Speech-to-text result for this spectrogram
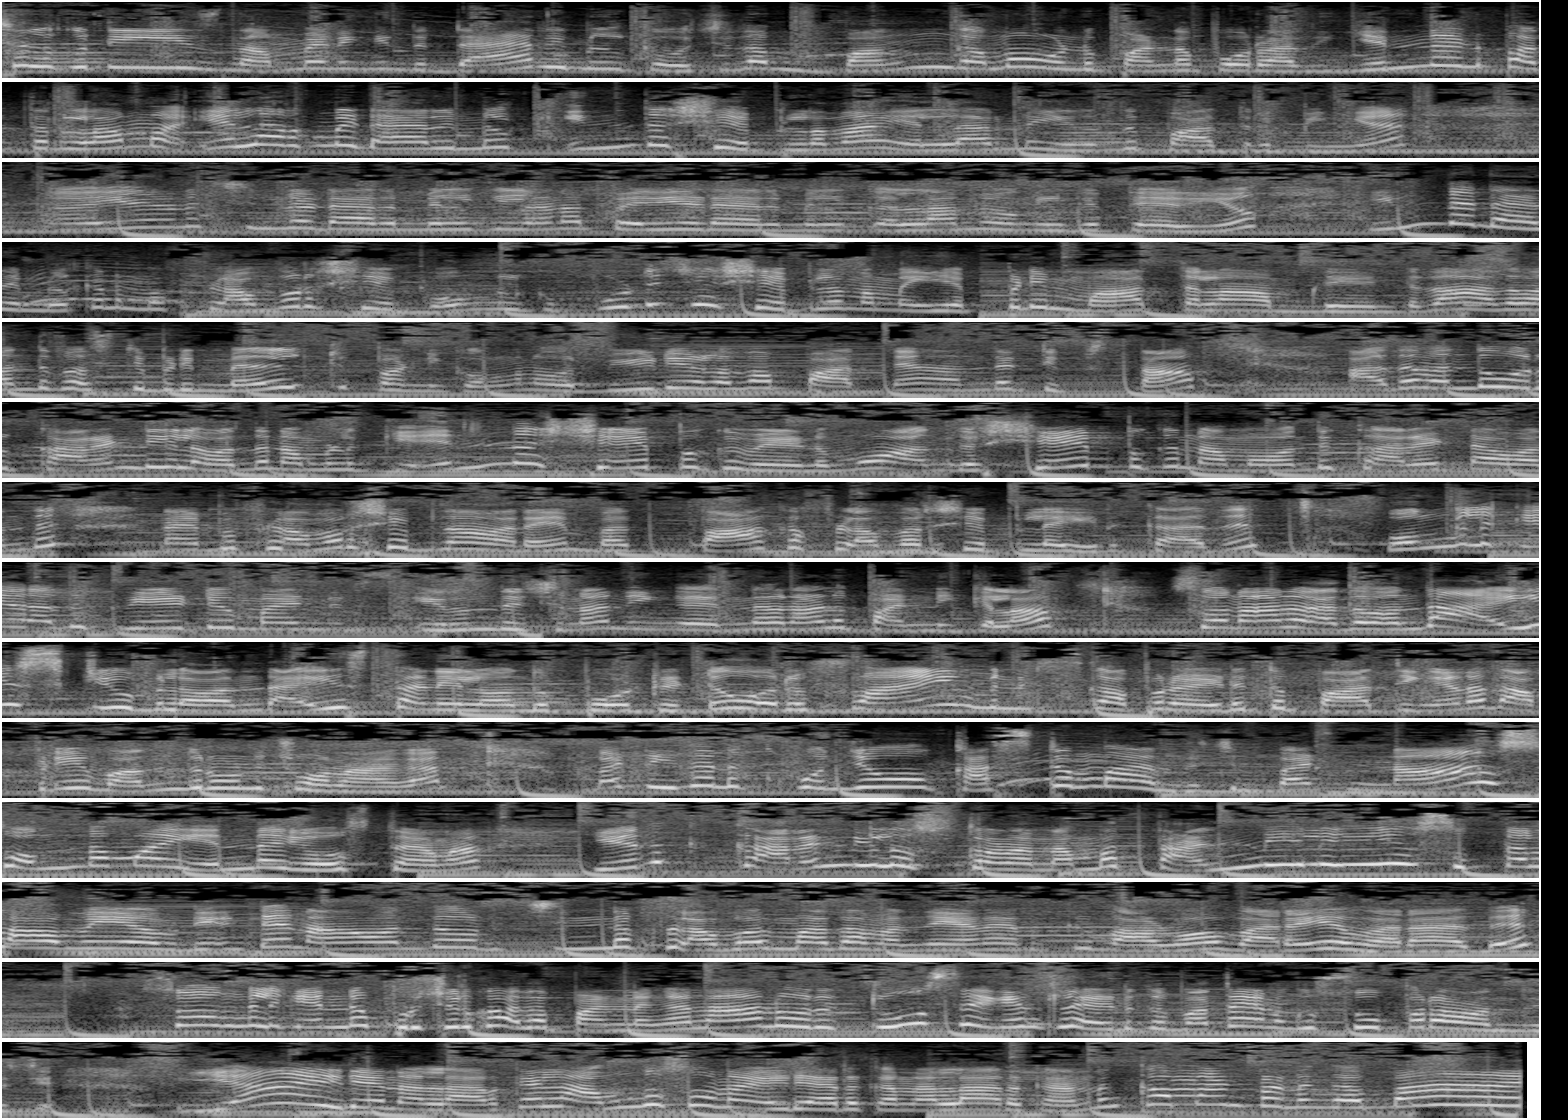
செல்குட்டீஸ் நம்ம எனக்கு இந்த டேரி மில்க் வச்சு தான் பங்கமாக ஒன்று பண்ண போகிறோம் அது என்னன்னு பார்த்துடலாமா? எல்லாருக்குமே டேரி மில்க் இந்த ஷேப்பில் தான் எல்லாருமே இருந்து பார்த்துருப்பீங்க. இல்லைன்னா சின்ன டேரி மில்க் இல்லைன்னா பெரிய டேரி மில்க் எல்லாமே உங்களுக்கு தெரியும். இந்த டேரி மில்க்கை நம்ம ஃப்ளவர் ஷேப் உங்களுக்கு பிடிச்ச ஷேப்பில் நம்ம எப்படி மாற்றலாம் அப்படின்ட்டு தான் அதை வந்து ஃபஸ்ட் இப்படி மெல்ட் பண்ணிக்கோங்க. நான் ஒரு வீடியோவில் தான் பார்த்தேன். அந்த டிப்ஸ் தான். அதை வந்து ஒரு கரண்டியில் வந்து நம்மளுக்கு என்ன ஷேப்புக்கு வேணுமோ அந்த ஷேப்புக்கு நம்ம வந்து கரெக்டாக வந்து நான் இப்போ ஃப்ளவர் ஷேப் தான் வரேன் பட் பார்க்க ஃப்ளவர் ஷேப்பில் இருக்காது. உங்களுக்கு ஏதாவது க்ரியேட்டிவ் மைண்ட் இருந்துச்சுன்னா நீங்கள் என்ன வேணாலும் பண்ணிக்கலாம். ஸோ ஸோ நான் அதை வந்து ஐஸ் க்யூப்பில் வந்து ஐஸ் தண்ணியில் வந்து போட்டுட்டு ஒரு ஃபைவ் மினிட்ஸ்க்கு அப்புறம் எடுத்து பார்த்தீங்கன்னா அது அப்படியே வந்துடும் சொன்னாங்க. பட் இது எனக்கு கொஞ்சம் கஷ்டமாக இருந்துச்சு. பட் நான் சொந்தமாக என்ன யோசித்தேன்னா எதுக்கு கரண்டியில் சுற்றணும் நம்ம தண்ணியிலேயே சுற்றலாமே அப்படின்ட்டு நான் வந்து ஒரு சின்ன ஃப்ளவர் மாதிரி தான் வந்தேன். ஏன்னா எனக்கு அவ்வளோவா வரைய வராது. ஸோ உங்களுக்கு என்ன பிடிச்சிருக்கோ அதை பண்ணுங்கள் நான் ஒரு டூ செகண்ட்ஸில் எடுத்து பார்த்தா எனக்கு சூப்பராக வந்துச்சு. ஏன் ஐடியா நல்லா இருக்கா? இல்லை அவங்க சொன்ன ஐடியா இருக்கா? நல்லா இருக்கான்னு கமெண்ட் பண்ணுங்கள் பாய்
